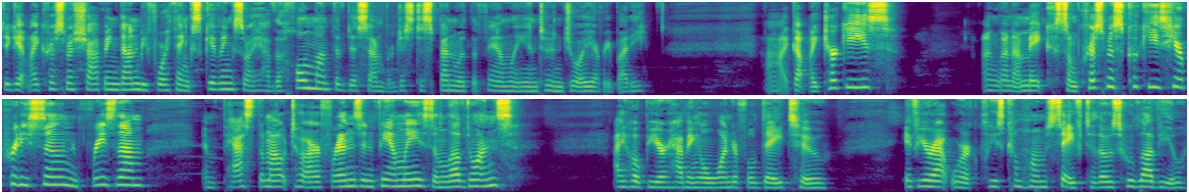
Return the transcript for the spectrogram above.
to get my Christmas shopping done before Thanksgiving, so I have the whole month of December just to spend with the family and to enjoy everybody. Uh, I got my turkeys. I'm going to make some Christmas cookies here pretty soon and freeze them and pass them out to our friends and families and loved ones. I hope you're having a wonderful day too. If you're at work, please come home safe to those who love you.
